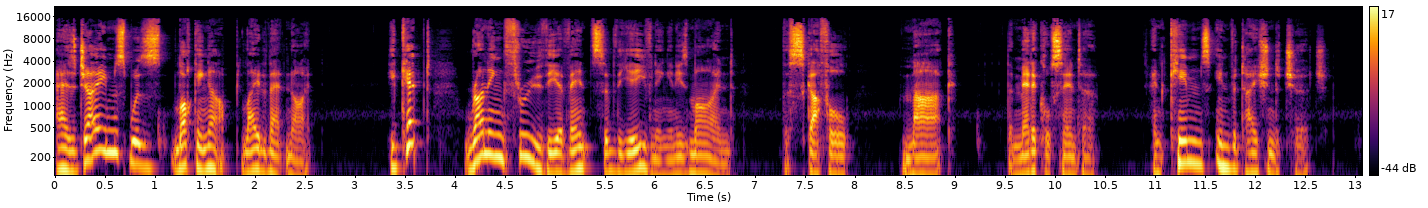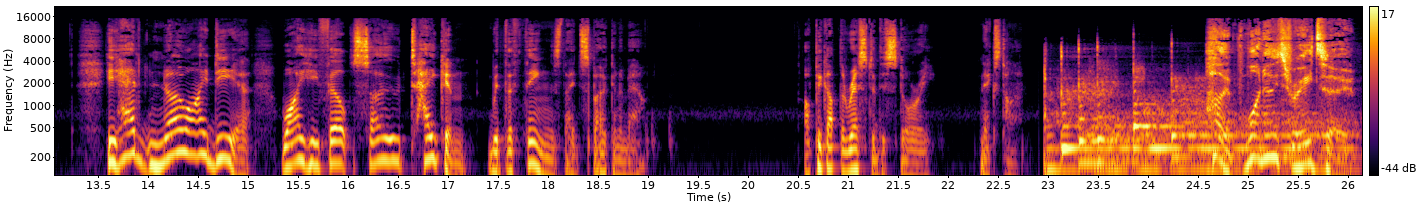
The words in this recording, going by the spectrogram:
As James was locking up later that night, he kept running through the events of the evening in his mind the scuffle, Mark, the medical centre, and Kim's invitation to church. He had no idea why he felt so taken with the things they'd spoken about. I'll pick up the rest of this story next time. Hope 1032.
